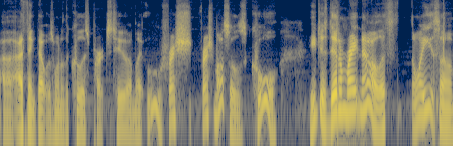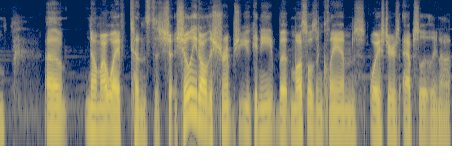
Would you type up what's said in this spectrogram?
Uh, I think that was one of the coolest parts too. I'm like, ooh, fresh, fresh mussels, cool. He just did them right now. Let's, I want to eat some. Um, no, my wife tends to. Sh- she'll eat all the shrimp you can eat, but mussels and clams, oysters, absolutely not.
